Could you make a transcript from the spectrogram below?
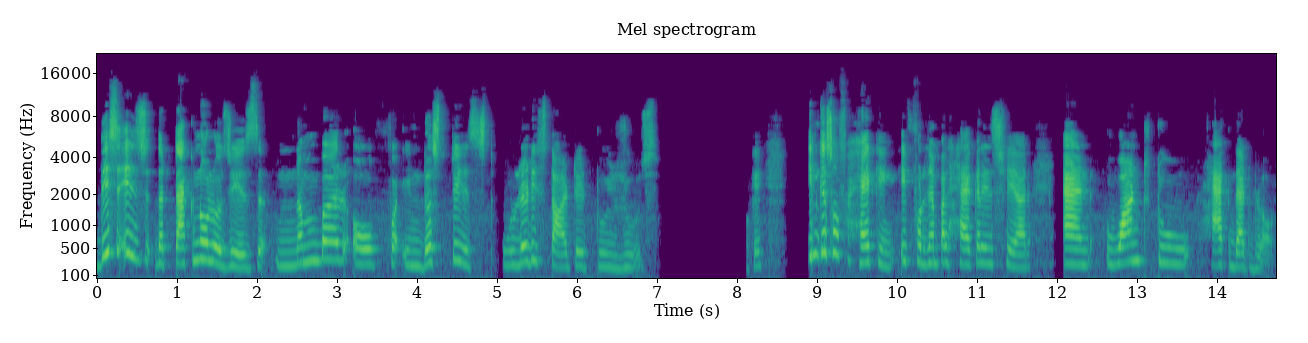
this is the technologies number of industries already started to use. Okay. In case of hacking if for example hacker is here and want to hack that block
